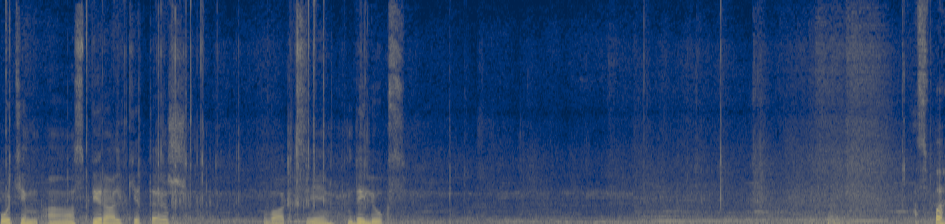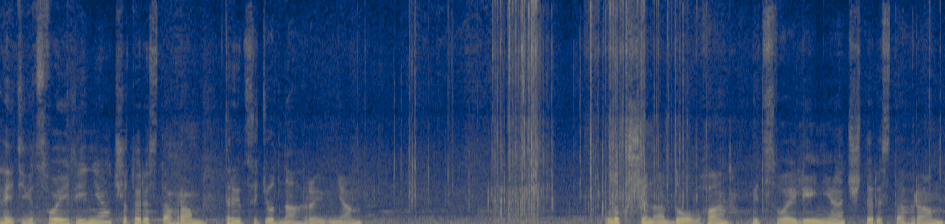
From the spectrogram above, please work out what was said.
Потім а, спіральки теж в акції Deluxe. Спагеті від своєї лінії 400 грам, 31 гривня. Локшина довга від своєї лінії 400 грам.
